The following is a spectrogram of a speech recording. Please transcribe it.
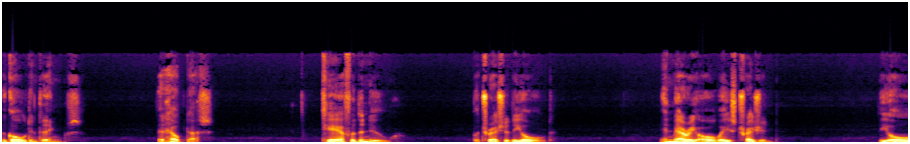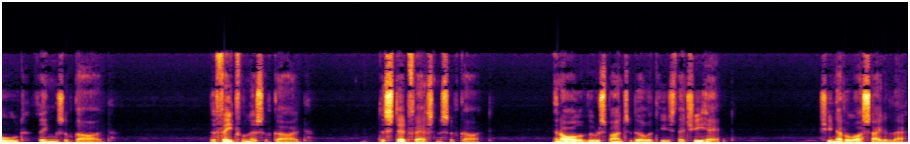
the golden things that helped us Care for the new, but treasure the old. And Mary always treasured the old things of God, the faithfulness of God, the steadfastness of God, and all of the responsibilities that she had. She never lost sight of that.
